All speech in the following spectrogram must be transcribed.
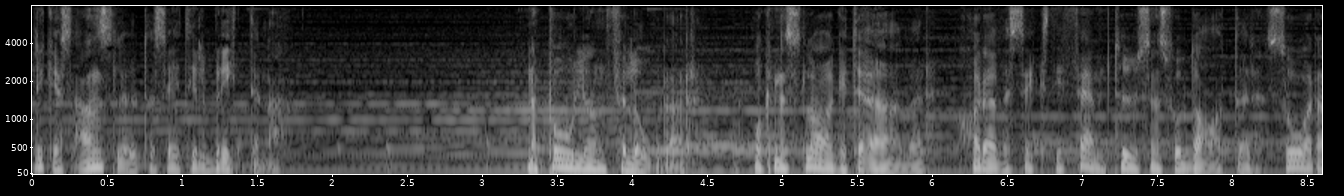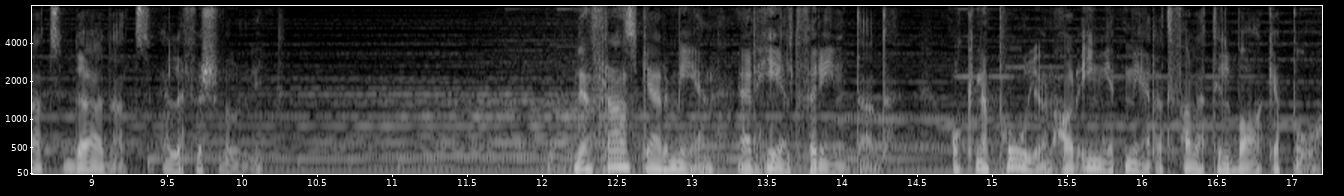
lyckas ansluta sig till britterna. Napoleon förlorar och när slaget är över har över 65 000 soldater sårats, dödats eller försvunnit. Den franska armén är helt förintad och Napoleon har inget mer att falla tillbaka på.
